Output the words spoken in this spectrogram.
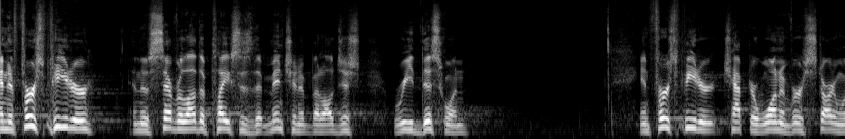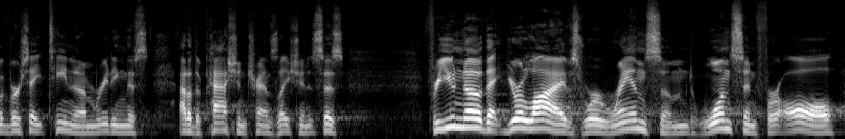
And in 1 Peter, and there's several other places that mention it, but I'll just read this one. In 1 Peter chapter 1 and verse starting with verse 18, and I'm reading this out of the Passion Translation, it says, For you know that your lives were ransomed once and for all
